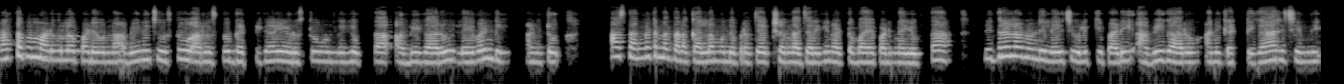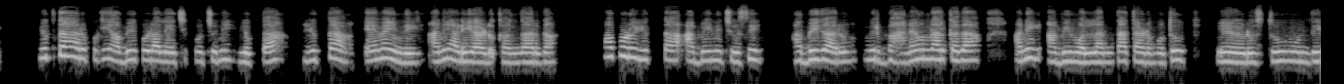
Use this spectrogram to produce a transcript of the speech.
రక్తపు మడుగులో పడి ఉన్న అభిని చూస్తూ అరుస్తూ గట్టిగా ఏడుస్తూ ఉంది యుక్త. అభి గారు లేవండి అంటూ. ఆ సంఘటన తన కళ్ళ ముందు ప్రత్యక్షంగా జరిగినట్టు భయపడిన యుక్త నిద్రలో నుండి లేచి ఉలిక్కిపడి అభి గారు అని గట్టిగా అరిచింది. యుక్త అరుపుకి అభి కూడా లేచి కూర్చుని యుక్త! యుక్త! ఏమైంది? అని అడిగాడు కంగారుగా. అప్పుడు యుక్త అభిని చూసి అభి గారు మీరు బాగానే ఉన్నారు కదా! అని అభి ఒళ్ళంతా తడుముతూ ఏడుస్తూ ఉంది.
